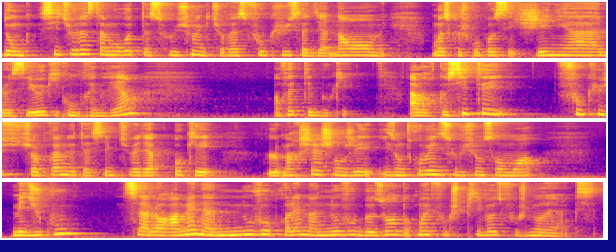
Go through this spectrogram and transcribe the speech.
Donc, si tu restes amoureux de ta solution et que tu restes focus à dire non, mais moi ce que je propose c'est génial, c'est eux qui comprennent rien, en fait, t'es bloqué. Alors que si t'es focus sur le problème de ta cible, tu vas dire ok, le marché a changé, ils ont trouvé une solution sans moi, mais du coup, ça leur amène un nouveau problème, un nouveau besoin. Donc moi, il faut que je pivote, il faut que je me réaxe.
